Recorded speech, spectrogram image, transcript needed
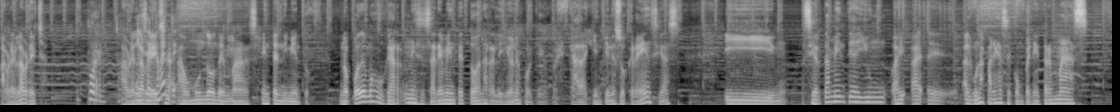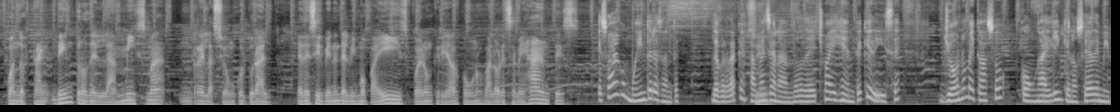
abre la brecha. Correcto. abren la brecha a un mundo de más entendimiento. No podemos juzgar necesariamente todas las religiones porque pues, cada quien tiene sus creencias y ciertamente hay un hay, hay, eh, algunas parejas se compenetran más cuando están dentro de la misma relación cultural. Es decir, vienen del mismo país, fueron criados con unos valores semejantes. Eso es algo muy interesante, de verdad que estás Sí. mencionando. De hecho, hay gente que dice, yo no me caso con alguien que no sea de mi,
